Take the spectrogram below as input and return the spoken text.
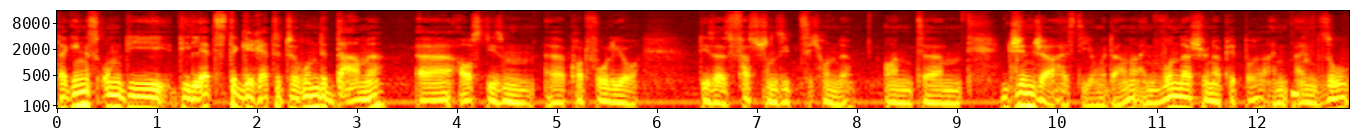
Da ging es um die, die letzte gerettete Hundedame äh, aus diesem äh, Portfolio dieser fast schon 70 Hunde. Und ähm, Ginger heißt die junge Dame, ein wunderschöner Pitbull, ein, ein so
